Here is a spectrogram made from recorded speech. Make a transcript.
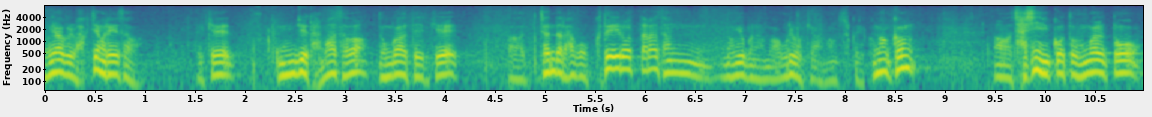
농약을 확정을 해서 이렇게 봉지에 담아서 농가한테 이렇게 어, 전달하고 그대로 따라서 하는 농협은 아마 우리밖에 안 없을 거예요. 그만큼 어, 자신 있고 또 농가를 또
